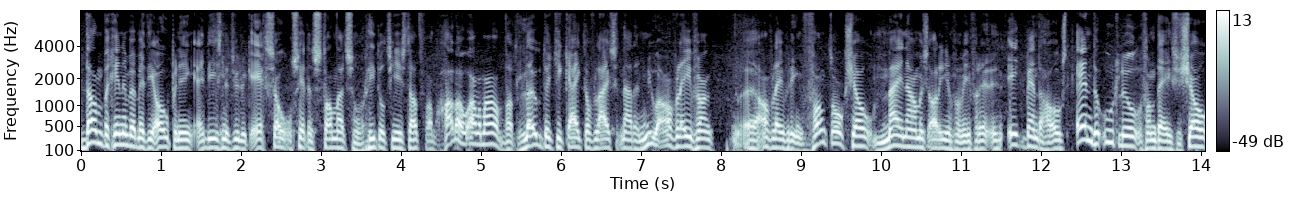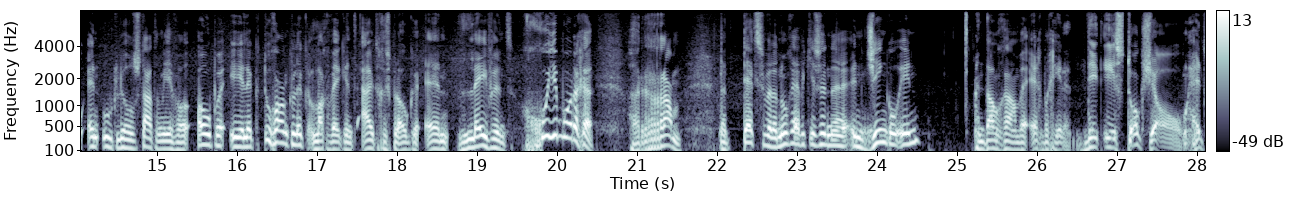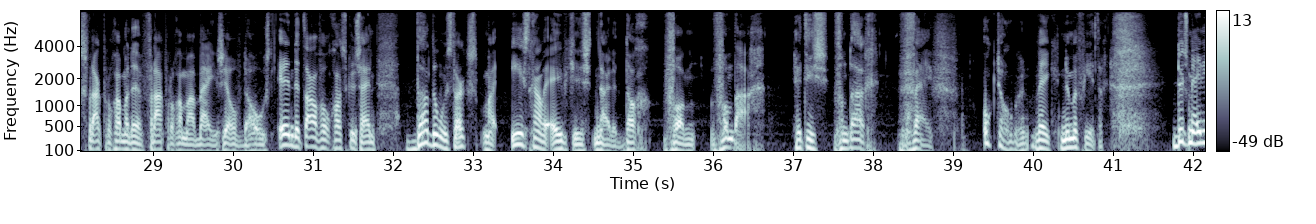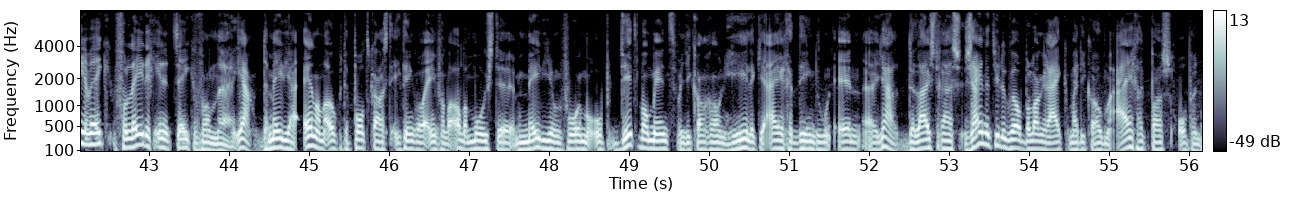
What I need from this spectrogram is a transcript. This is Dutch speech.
Dan beginnen we met die opening. En die is natuurlijk echt zo ontzettend standaard. Zo'n riedeltje is dat van hallo allemaal. Wat leuk dat je kijkt of luistert naar de nieuwe aflevering, uh, aflevering van Talkshow. Mijn naam is Arjen van Wifferen en ik ben de host en de oetlul van deze show. En oetlul staat er weer voor open, eerlijk, toegankelijk, lachwekkend, uitgesproken en levend. Goedemorgen, Ram. Dan tetsen we er nog eventjes een, uh, een jingle in. En dan gaan we echt beginnen. Dit is Talkshow. Het spraakprogramma, de vraagprogramma bij jezelf, de host en de tafelgast kunt zijn. Dat doen we straks. Maar eerst gaan we eventjes naar de dag van vandaag. Het is vandaag 5 oktober, week nummer 40. Dus Media Week, volledig in het teken van uh, ja, de media en dan ook de podcast. Ik denk wel een van de allermooiste mediumvormen op dit moment. Want je kan gewoon heerlijk je eigen ding doen. En uh, ja, de luisteraars zijn natuurlijk wel belangrijk, maar die komen eigenlijk pas op een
